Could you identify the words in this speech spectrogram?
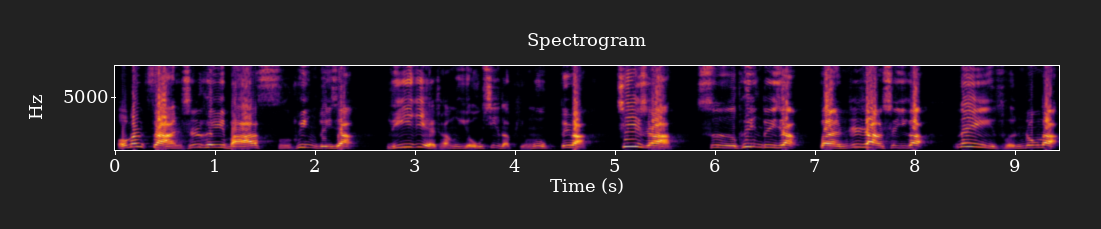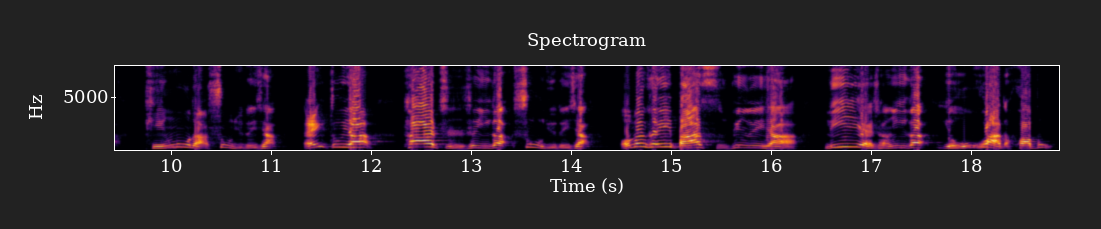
我们暂时可以把 screen 对象。理解成游戏的屏幕，对吧？其实啊，Screen 对象本质上是一个内存中的屏幕的数据对象。哎，注意啊，它只是一个数据对象。我们可以把 Screen 对象啊理解成一个油画的画布。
